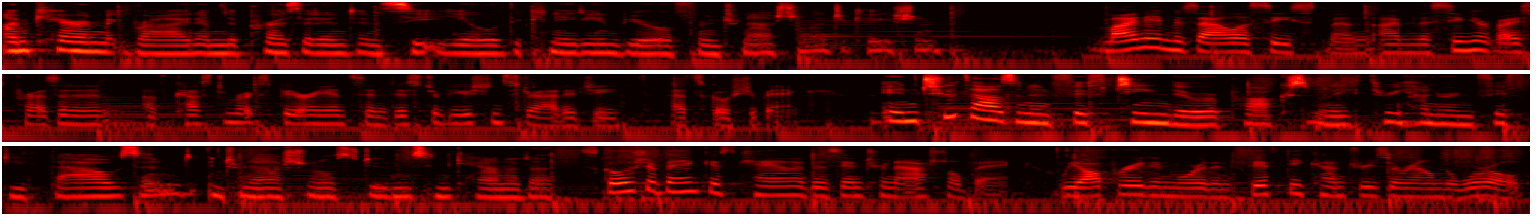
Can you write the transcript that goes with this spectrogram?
I'm Karen McBride. I'm the President and CEO of the Canadian Bureau for International Education. My name is Alice Eastman. I'm the Senior Vice President of Customer Experience and Distribution Strategy at Scotiabank. In 2015, there were approximately 350,000 international students in Canada. Scotiabank is Canada's international bank. We operate in more than 50 countries around the world.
